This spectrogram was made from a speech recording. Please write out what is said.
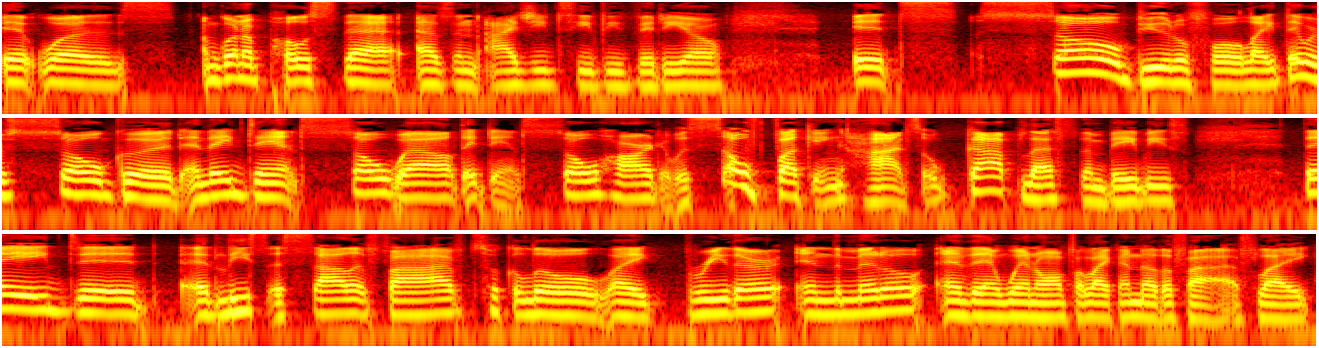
it was, I'm going to post that as an IGTV video. It's so beautiful. Like, they were so good and they danced so well. They danced so hard. It was so fucking hot. So, God bless them, babies they did at least a solid five, took a little like breather in the middle, and then went on for like another five. Like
